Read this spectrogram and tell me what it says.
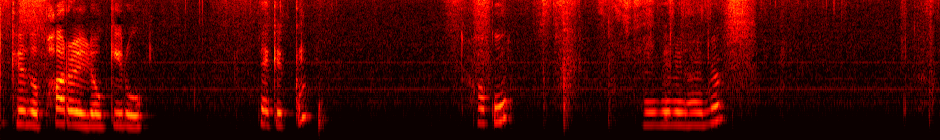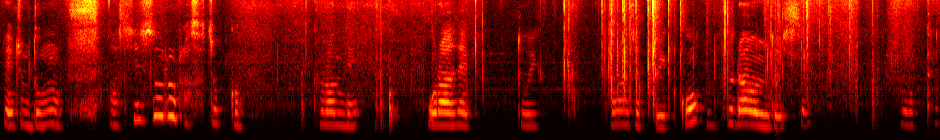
이렇게 해서 팔을 여기로 빼게끔 하고 날개를 달면? 네, 좀 너무 아 시스루라서 조금. 그런데 보라색도 있고 보라색도 있고 브라운도 있어요. 이렇게.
